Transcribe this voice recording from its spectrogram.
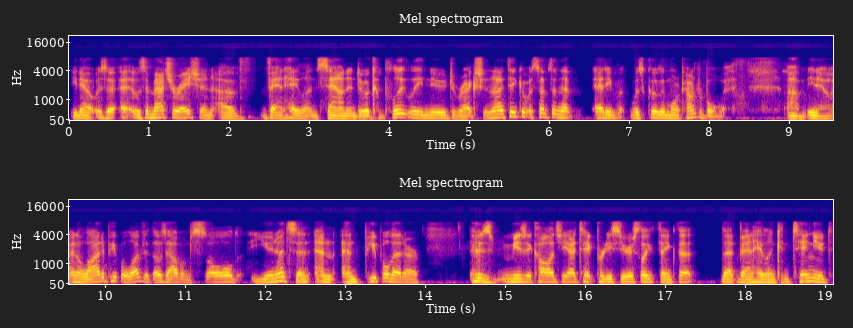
you know it was a it was a maturation of Van Halen's sound into a completely new direction, and I think it was something that Eddie was clearly more comfortable with. Um, you know, and a lot of people loved it. Those albums sold units, and and and people that are whose musicology I take pretty seriously think that that Van Halen continued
